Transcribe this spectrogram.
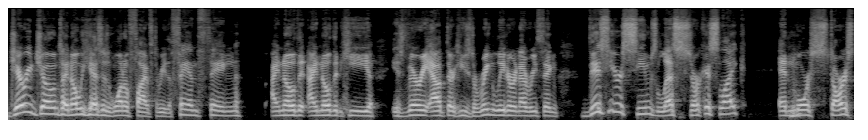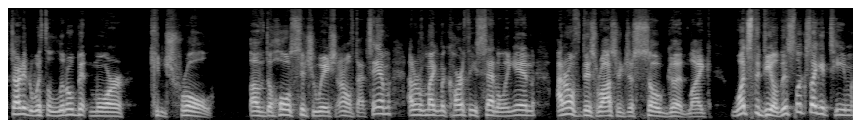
Jerry Jones, I know he has his 105.3 the fan thing. I know that I know that he is very out there. He's the ringleader and everything. This year seems less circus like and mm-hmm. more star studded with a little bit more control of the whole situation. I don't know if that's him. I don't know if Mike McCarthy's settling in. I don't know if this roster is just so good. Like, what's the deal? This looks like a team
